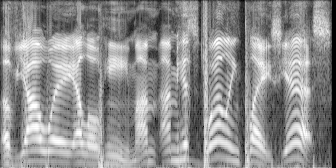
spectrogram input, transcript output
of Yahweh Elohim. I'm, I'm his dwelling place, yes.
